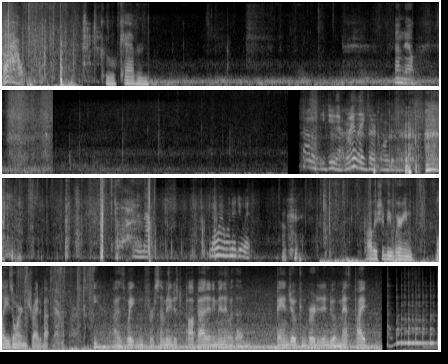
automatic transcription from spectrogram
Wow. Cool cavern. Thumbnail. Probably do that. My legs aren't long enough. and then that. No, I want to do it. Okay. Probably should be wearing blaze orange right about now. I was waiting for somebody just to pop out any minute with a banjo converted into a meth pipe.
